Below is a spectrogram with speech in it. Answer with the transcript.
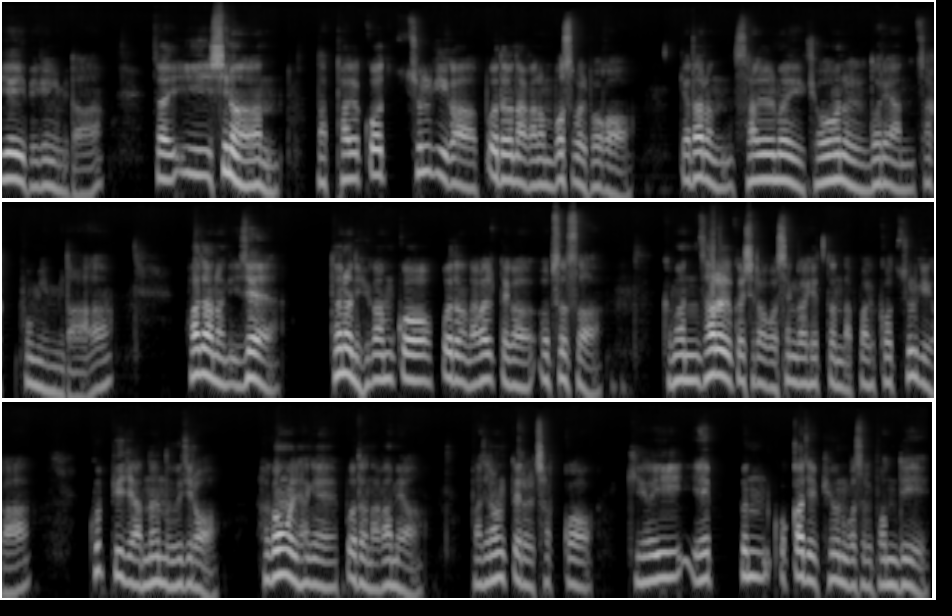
이의 배경입니다. 자, 이 시는 나팔꽃 줄기가 뻗어나가는 모습을 보고 깨달은 삶의 교훈을 노래한 작품입니다. 화자는 이제 더는 휘감고 뻗어나갈 데가 없어서 그만 자랄 것이라고 생각했던 나팔꽃 줄기가 굽히지 않는 의지로 허공을 향해 뻗어나가며 바지랑떼를 찾고 기어이 예쁜 꽃까지 피우는 것을 본 뒤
